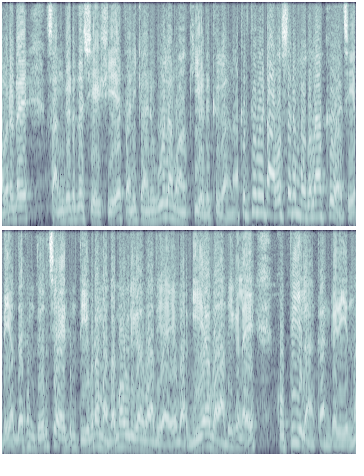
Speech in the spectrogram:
അവരുടെ സംഘടിത ശേഷിയെ തനിക്ക് അനുകൂലമാക്കി എടുക്കുകയാണ്. കൃത്യമായിട്ട് അവസരം മുതലാക്കുക ചെയ്ത് അദ്ദേഹം തീർച്ചയായിട്ടും തീവ്ര മതമൗലികവാദിയായ വർഗീയവാദികളെ കുപ്പിയിലാക്കാൻ കഴിയുന്ന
